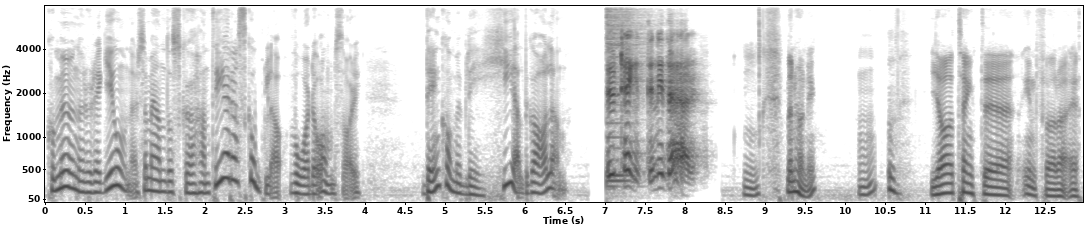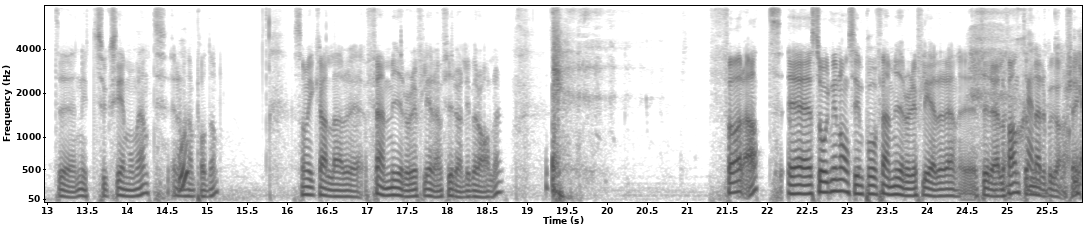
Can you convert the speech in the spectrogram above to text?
kommuner och regioner som ändå ska hantera skola, vård och omsorg. Den kommer bli helt galen. Hur tänkte ni där? Men hörni, Mm. Jag tänkte införa ett eh, nytt succémoment i den här Oh. podden. Som vi kallar eh, Fem myror är fler än fyra liberaler. För att, eh, såg ni någonsin på Fem myror är fler än eh, fyra elefanter när det begav sig?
